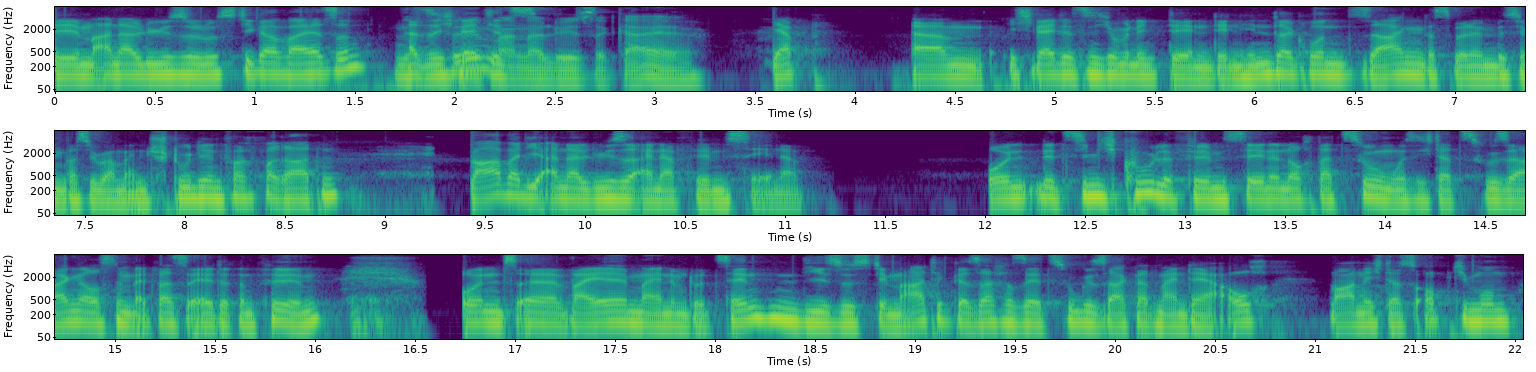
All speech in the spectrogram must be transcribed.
Filmanalyse lustigerweise. Eine also ich werde jetzt Filmanalyse, geil. ja. Ähm, ich werde jetzt nicht unbedingt den, den Hintergrund sagen, das würde ein bisschen was über mein Studienfach verraten. War aber die Analyse einer Filmszene. Und eine ziemlich coole Filmszene noch dazu, muss ich dazu sagen, aus einem etwas älteren Film. Und äh, weil meinem Dozenten die Systematik der Sache sehr zugesagt hat, meinte er auch, war nicht das Optimum,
